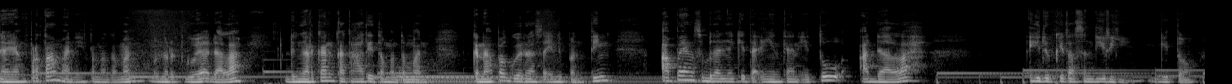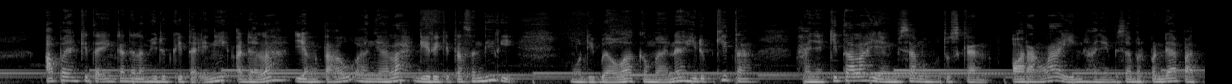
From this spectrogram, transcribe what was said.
Nah yang pertama nih teman-teman menurut gue adalah dengarkan kata hati teman-teman. Kenapa gue rasa ini penting? Apa yang sebenarnya kita inginkan itu adalah hidup kita sendiri gitu. Apa yang kita inginkan dalam hidup kita ini adalah yang tahu hanyalah diri kita sendiri. Mau dibawa ke mana hidup kita, hanya kitalah yang bisa memutuskan. Orang lain hanya bisa berpendapat.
